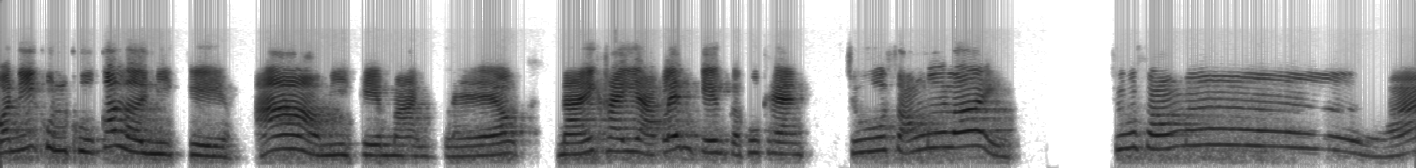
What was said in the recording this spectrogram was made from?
วันนี้คุณครูก็เลยมีเกม อ้าว มีเกมมาอีกแล้ว ไหนใครอยากเล่นเกมกับครูแคน ชูสองมือเลย ชูสองมือ ว้า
